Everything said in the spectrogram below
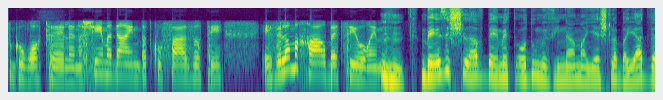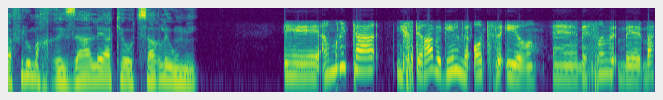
סגורות אה, לנשים עדיין בתקופה הזאת. אה, ולא מכר הרבה ציורים. באיזה שלב באמת הודו מבינה מה יש לה ביד ואפילו מכריזה עליה כאוצר לאומי? אמריטה נפטרה בגיל מאוד צעיר, בת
